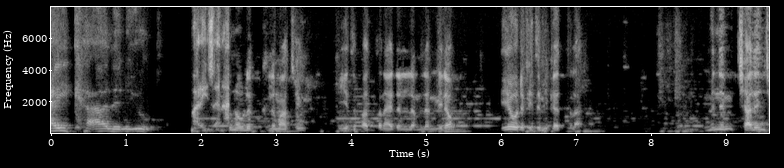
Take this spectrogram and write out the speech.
ኣይከኣልን እዩ ዜና ነው ልክ ልማቱ እየተፋጠነ አይደለም ለሚለው ይሄ ወደፊትም ይቀጥላል። ምንም challenge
